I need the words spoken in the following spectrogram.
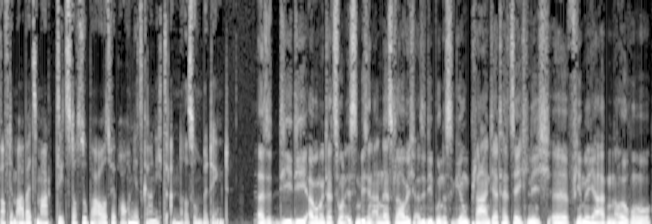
auf dem Arbeitsmarkt sieht's doch super aus, wir brauchen jetzt gar nichts anderes unbedingt. Also die, die Argumentation ist ein bisschen anders, glaube ich. Also die Bundesregierung plant ja tatsächlich äh, 4 Milliarden Euro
